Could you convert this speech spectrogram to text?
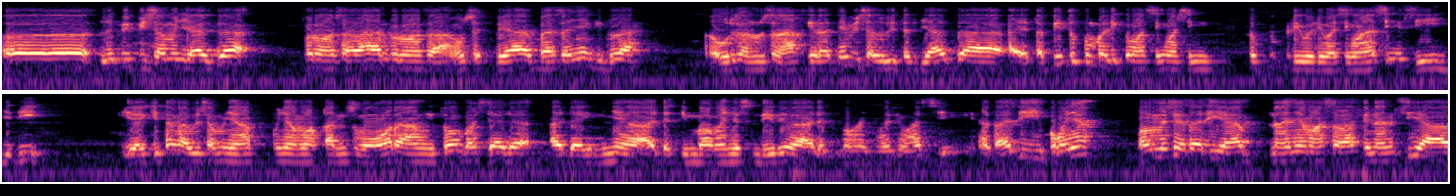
eh, lebih bisa menjaga permasalahan-permasalahan us- ya bahasanya gitulah urusan-urusan akhiratnya bisa lebih terjaga. Eh, tapi itu kembali ke masing-masing ke pribadi masing-masing sih. Jadi ya kita nggak bisa menya- menyamakan semua orang. Itu pasti ada ada ininya ada timbangannya sendiri lah ada timbangannya masing-masing. Ya tadi pokoknya kalau misalnya tadi ya nanya masalah finansial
